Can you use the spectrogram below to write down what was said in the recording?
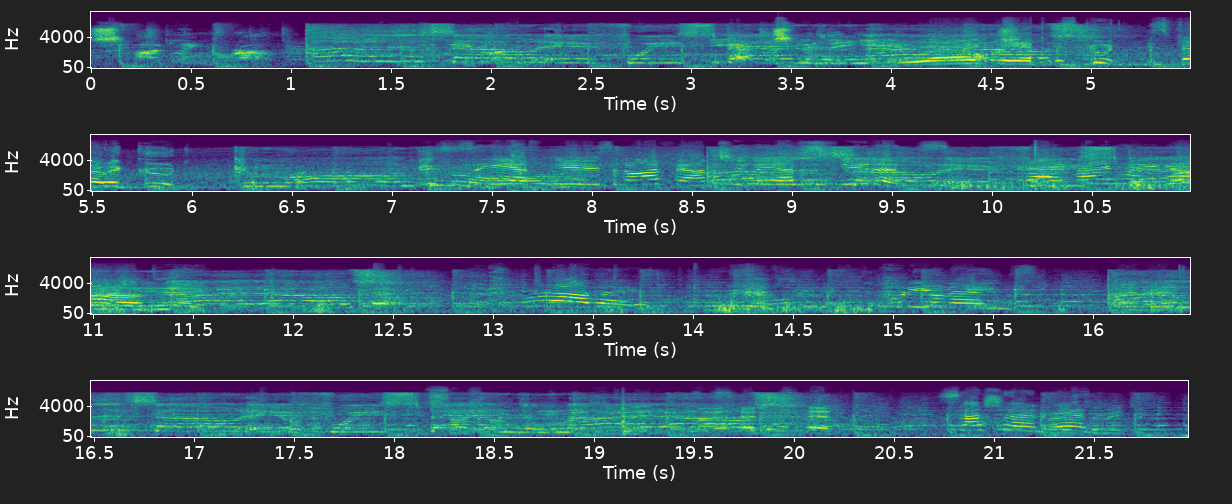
Smuggling rum. out of town. If we He had to spend spend a year night, Work it. It's good. It's very good. come on, This is EF News and I found two EF students. Hey mate, where you Well going? Where are they? What are your names? My name town. If we spend the night out. Ed. Ed. Sasha and Nice to Ed. meet you.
